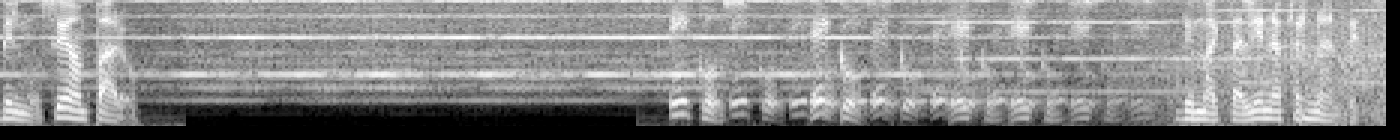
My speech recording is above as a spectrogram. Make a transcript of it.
del Museo Amparo. Ecos, ecos, ecos, ecos, de Magdalena Fernández.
